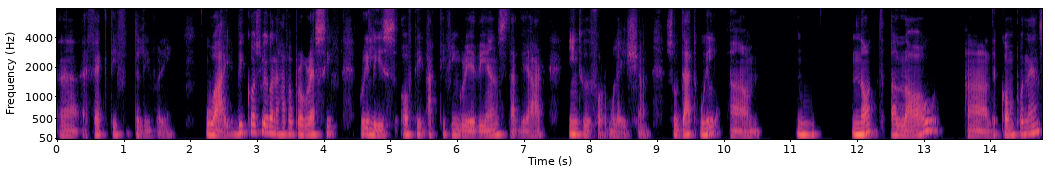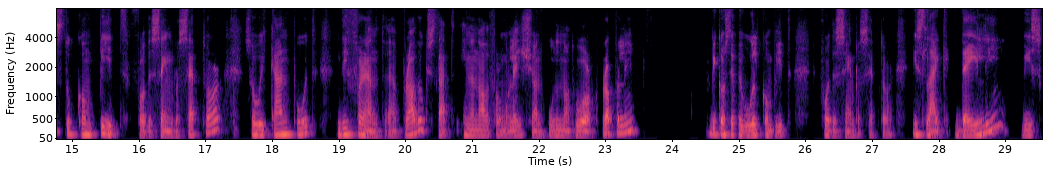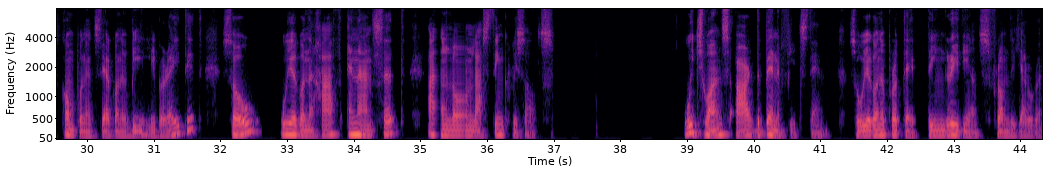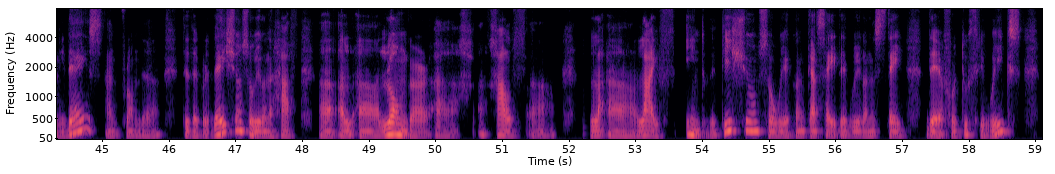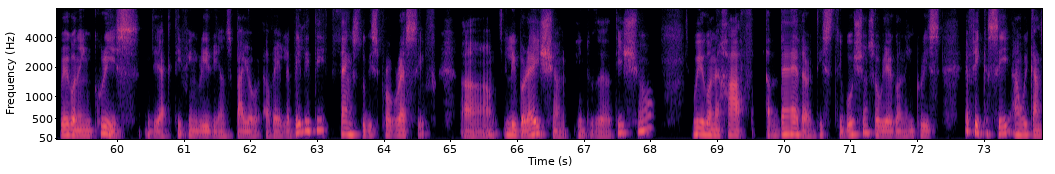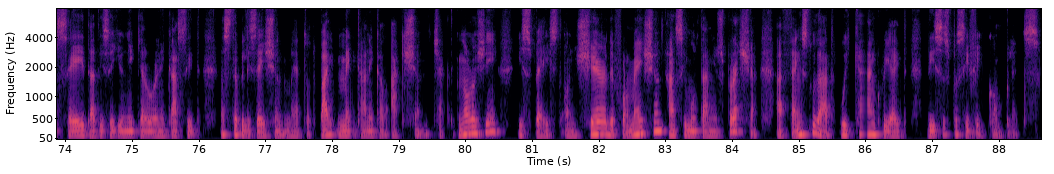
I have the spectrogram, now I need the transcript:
uh, effective delivery. Why? Because we're going to have a progressive release of the active ingredients that they are into the formulation. So that will um, not allow uh, the components to compete for the same receptor. So we can put different uh, products that in another formulation will not work properly because they will compete for the same receptor. It's like daily, these components, they are going to be liberated. So we are going to have enhanced and long-lasting results. Which ones are the benefits then? So we are going to protect the ingredients from the hyaluronidase and from the, the degradation. So we're going to have uh, a, a, longer uh, half uh, uh, life into the tissue. So we can say that we're going to stay there for two, three weeks. We're going to increase the active ingredients bioavailability thanks to this progressive uh, liberation into the tissue we are going to have a better distribution. So we are going to increase efficacy and we can say that is a unique hyaluronic acid stabilization method by mechanical action. CHAC technology is based on shear deformation and simultaneous pressure. And thanks to that, we can create this specific complex.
